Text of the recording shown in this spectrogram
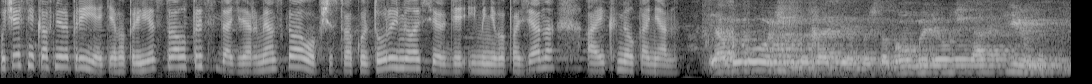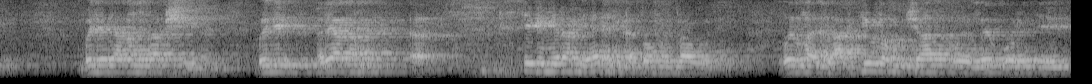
Участников мероприятия поприветствовал председатель армянского общества культуры и милосердия имени Бапазяна Айк Мелконян. Я бы очень бы хотел, чтобы мы были очень активны, были рядом с общиной, были рядом э, теми мероприятиями, которые мы проводим. Вы знаете, активно участвуем мы в городе,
